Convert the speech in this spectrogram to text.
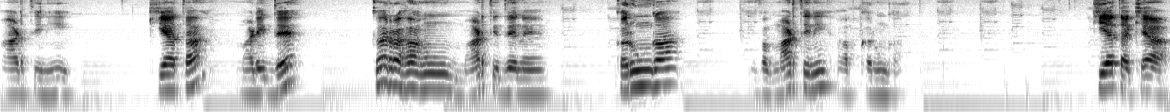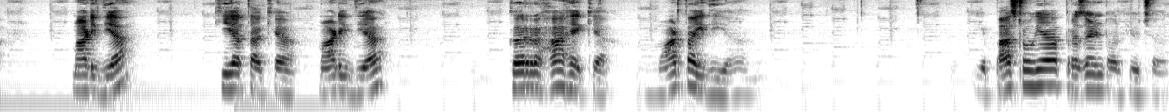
ಮಾಡ್ತೀನಿ किया था ಮಾಡಿದ್ದೆ कर रहा हूँ ಮಾಡ್ತಿದ್ದೇನೆ करूँगा ಇವಾಗ ಮಾಡ್ತೀನಿ अब करूँगा किया था क्या ಮಾಡಿದ್ಯಾ किया था क्या ಮಾಡಿದ್ಯಾ कर रहा है क्या? मारता ही दिया। ये पास्ट हो गया प्रेजेंट और फ्यूचर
